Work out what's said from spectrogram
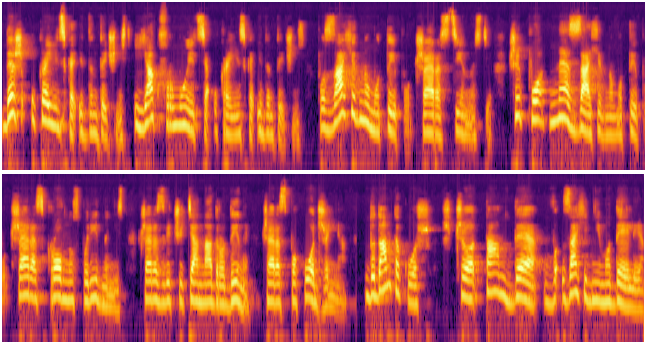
Де ж українська ідентичність і як формується українська ідентичність? По західному типу через цінності, чи по незахідному типу через кровну спорідненість, через відчуття надродини, через походження? Додам також, що там, де в західній моделі,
